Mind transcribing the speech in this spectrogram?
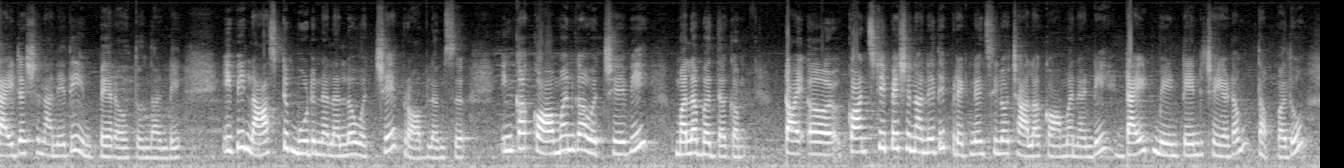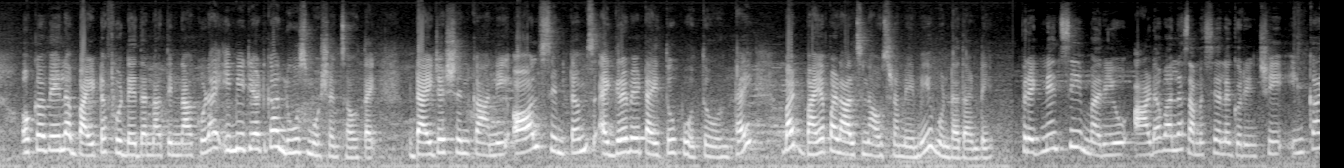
డైజెషన్ అనేది ఇంపేర్ అవుతుందండి. ఇవి లాస్ట్ మూడు నెలల్లో వచ్చే ప్రాబ్లమ్స్ ఇంకా కామన్గా వచ్చేవి మలబద్ధకం. టై కాన్స్టిపేషన్ అనేది ప్రెగ్నెన్సీలో చాలా కామన్ అండి. డైట్ మెయింటైన్ చేయడం తప్పదు. ఒకవేళ బయట ఫుడ్ ఏదన్నా తిన్నా కూడా ఇమీడియట్గా లూజ్ మోషన్స్ అవుతాయి. డైజెషన్ కానీ ఆల్ సిమ్టమ్స్ అగ్రవేట్ అవుతూ పోతూ ఉంటాయి. బట్ భయపడాల్సిన అవసరం ఏమీ ఉండదండి. ప్రెగ్నెన్సీ మరియు ఆడవాళ్ళ సమస్యల గురించి ఇంకా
